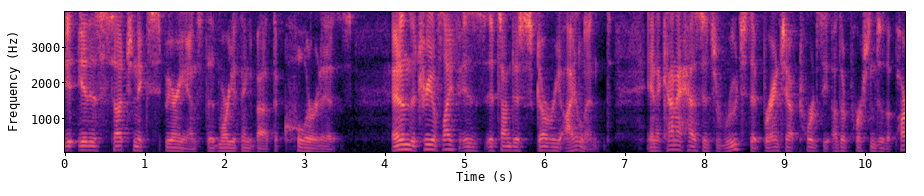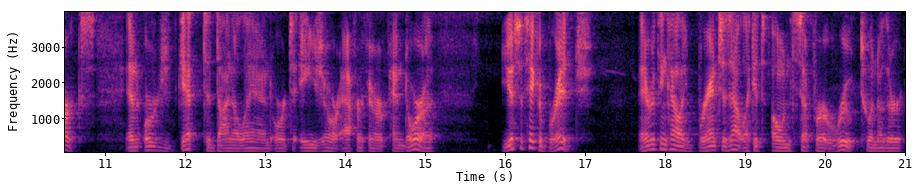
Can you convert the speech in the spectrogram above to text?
It, it is such an experience. The more you think about it, the cooler it is. And then the Tree of Life is it's on Discovery Island, and it kind of has its roots that branch out towards the other portions of the parks. And in order to get to Dinoland or to Asia or Africa or Pandora, you have to take a bridge, and everything kind of like branches out like its own separate route to another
